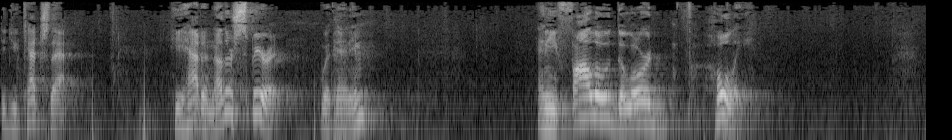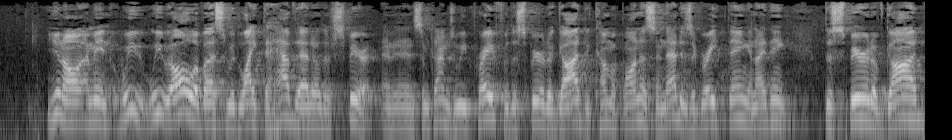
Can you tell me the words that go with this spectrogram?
Did you catch that? He had another spirit within him, and he followed the Lord wholly. You know, I mean, we, we, all of us would like to have that other spirit. I mean, and sometimes we pray for the Spirit of God to come upon us, and that is a great thing. And I think the Spirit of God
